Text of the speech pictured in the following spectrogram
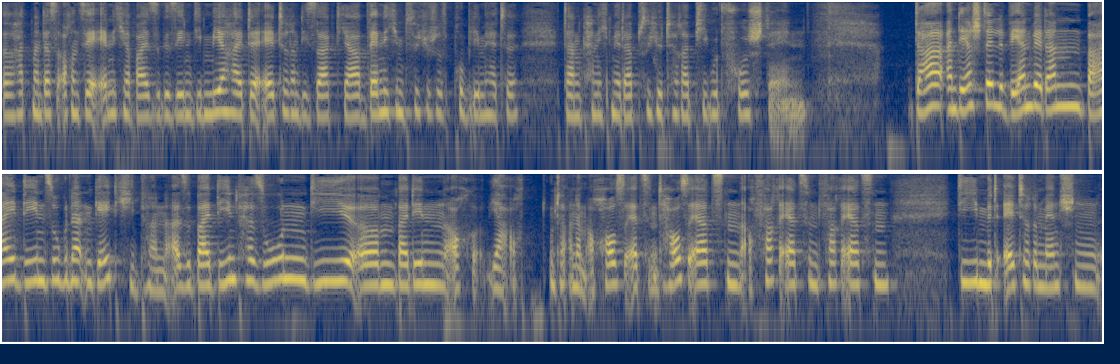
äh, hat man das auch in sehr ähnlicher Weise gesehen. Die Mehrheit der Älteren, die sagt, ja, wenn ich ein psychisches Problem hätte, dann kann ich mir da Psychotherapie gut vorstellen da an der Stelle wären wir dann bei den sogenannten Gatekeepern, also bei den Personen, die ähm, bei denen auch ja auch unter anderem auch Hausärztinnen und Hausärzten, auch Fachärztinnen und Fachärzten, die mit älteren Menschen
